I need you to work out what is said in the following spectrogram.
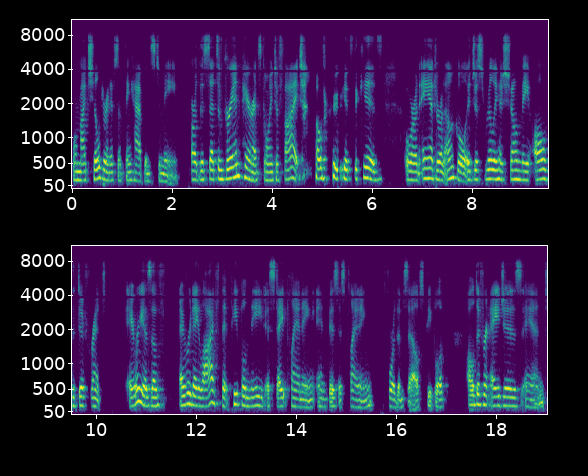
or my children if something happens to me? Are the sets of grandparents going to fight over who gets the kids? or an aunt or an uncle. It just really has shown me all the different areas of everyday life that people need estate planning and business planning for themselves. People of all different ages and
